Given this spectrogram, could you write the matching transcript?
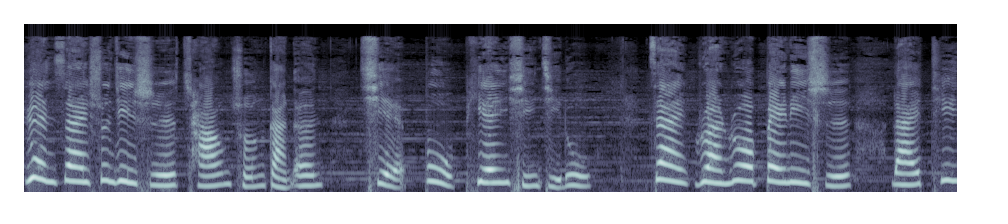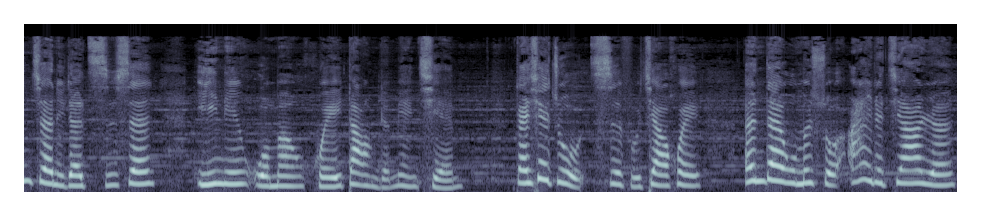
愿在顺境时常存感恩，且不偏行己路；在软弱悖逆时，来听着你的慈声，引领我们回到你的面前。感谢主赐福教会，恩待我们所爱的家人，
